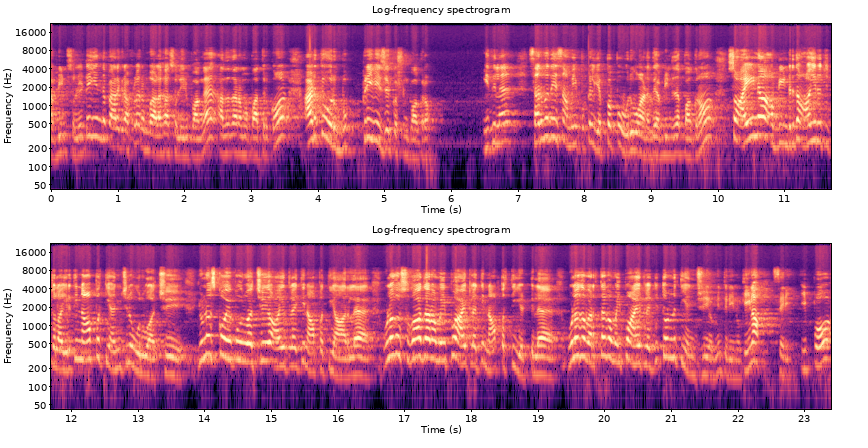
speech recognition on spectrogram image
அப்படின்னு சொல்லிட்டு இந்த பேராகிராஃபில் ரொம்ப அழகாக சொல்லியிருப்பாங்க. அதை தான் நம்ம பார்த்துருக்கோம். அடுத்து ஒரு புக் ப்ரீவியஸ் கொஸ்டின் பார்க்குறோம். இதில் சர்வதேச அமைப்புகள் எப்பப்போ உருவானது அப்படின்றத பார்க்குறோம். ஸோ ஐநா அப்படின்றது ஆயிரத்தி தொள்ளாயிரத்தி நாற்பத்தி அஞ்சில் உருவாச்சு. யுனெஸ்கோ எப்போ உருவாச்சு? ஆயிரத்தி தொள்ளாயிரத்தி நாற்பத்தி ஆறில். உலக சுகாதார அமைப்பு ஆயிரத்தி தொள்ளாயிரத்தி நாற்பத்தி எட்டில். உலக வர்த்தக அமைப்பு ஆயிரத்தி தொள்ளாயிரத்தி தொண்ணூற்றி அஞ்சு அப்படின்னு தெரியும் ஓகேங்களா சரி இப்போது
